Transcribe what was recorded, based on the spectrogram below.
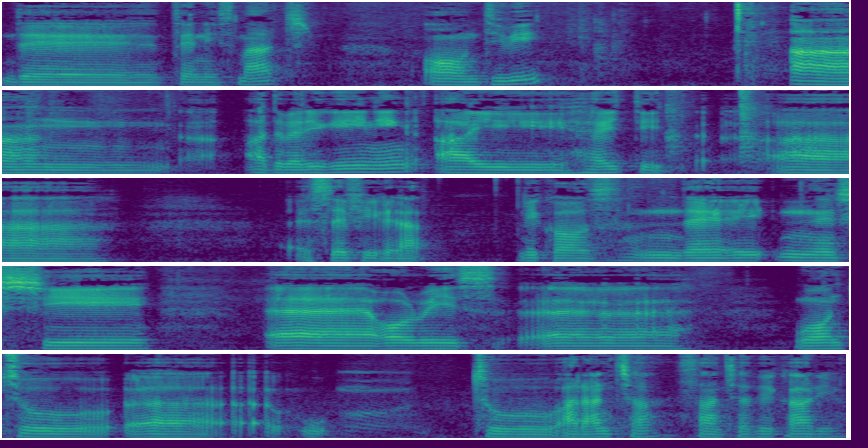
the tennis match on TV. And at the very beginning, I hated uh, Steffi Graf because they, she uh, always uh, want to uh, to Arantxa Sanchez Vicario.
